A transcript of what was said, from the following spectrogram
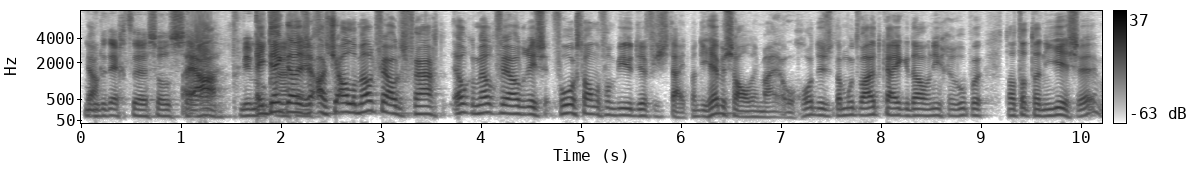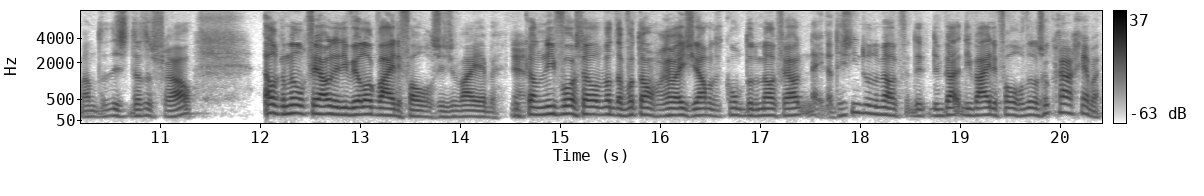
Ja. Moet het echt eh, zoals Nou ja, eh, Wim Ik denk dat aangeeft. als- je alle melkveehouders vraagt, elke melkveehouder is voorstander van biodiversiteit. Want die hebben ze al in mijn ogen hoor. Dus dan moeten we uitkijken dat we niet gaan roepen dat dat er niet is. Hè? Want dat is, dat is het verhaal. Elke melkveehouder die wil ook weidevogels in zijn wei hebben. Ja. Ik kan me niet voorstellen, want dat wordt dan geweest, ja, maar dat komt door de melkveehouder. Nee, dat is niet door de melk. De, de, die weidevogel willen ze ook graag hebben.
